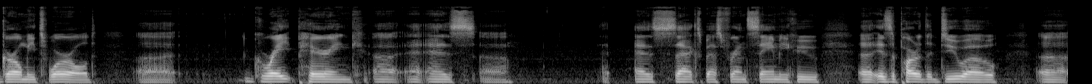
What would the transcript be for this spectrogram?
Girl Meets World. great pairing as as Zach's best friend Sammy, who uh, is a part of the duo. Uh,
